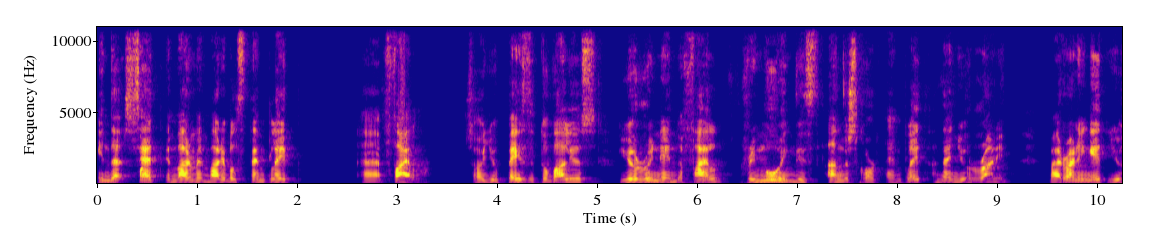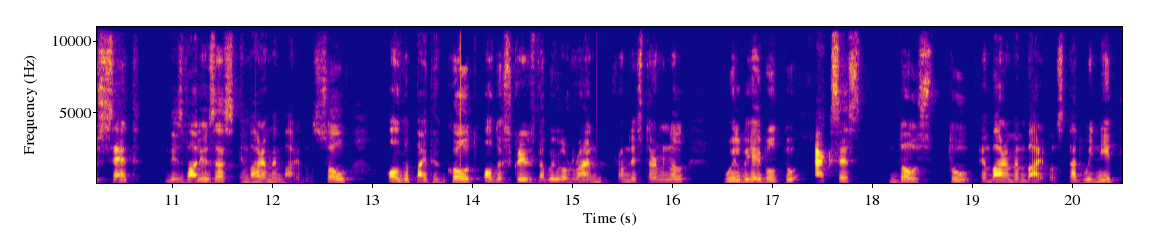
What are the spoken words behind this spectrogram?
in the set environment variables template uh, file. So you paste the two values, you rename the file, removing this underscore template, and then you run it. By running it, you set these values as environment variables. So all the Python code, all the scripts that we will run from this terminal will be able to access those two environment variables that we need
